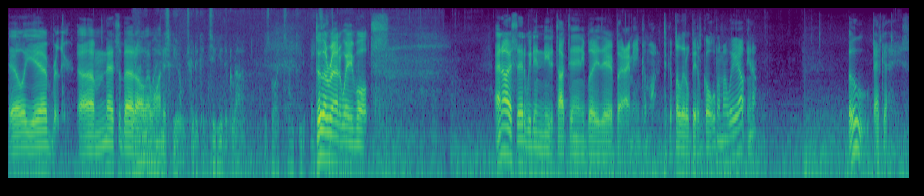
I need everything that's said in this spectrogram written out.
Hell yeah, brother. Um, that's about all I only way wanted. This guild's gonna continue to grow is by taking To the extra- Rataway Vaults. I know I said we didn't need to talk to anybody there, but I mean, come on. Pick up a little bit of gold on my way out, you know? Oh, bad guys.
